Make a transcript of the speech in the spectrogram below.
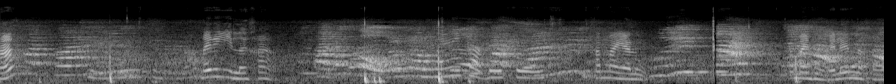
ฮะไม่ได้ยินเลยค่ะไม่ได้กลับใบเฟิร์นทำไมอะลูกทำไมถึงไม่เล่นนะคะ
